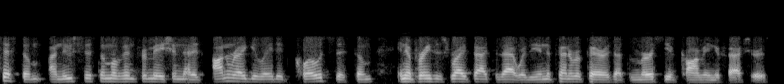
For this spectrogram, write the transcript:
system, a new system of information that is unregulated, closed system, and it brings us right back to that, where the independent repair is at the mercy of car manufacturers,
